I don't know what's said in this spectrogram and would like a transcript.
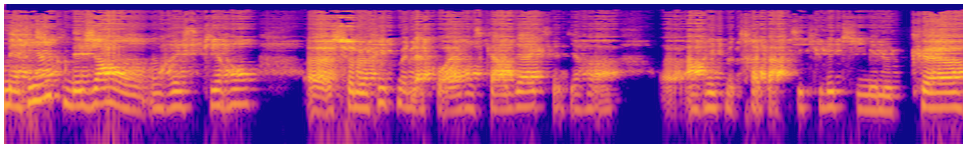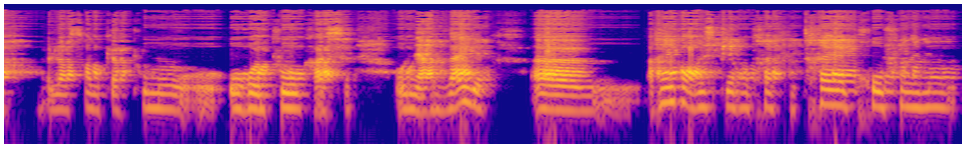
Mais rien que déjà en, respirant sur le rythme de la cohérence cardiaque, c'est-à-dire euh, un rythme très particulier qui met le cœur, l'ensemble cœur-poumon au, repos grâce aux nerfs vagues. Euh, rien qu'en respirant très, très profondément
